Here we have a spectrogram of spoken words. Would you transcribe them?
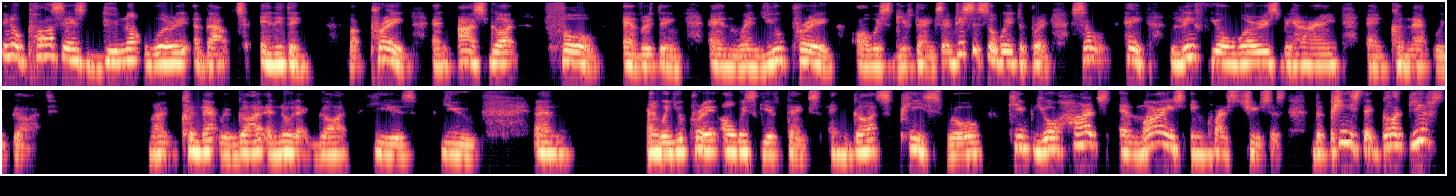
You know, Paul says, "Do not worry about anything." But pray and ask God for everything. And when you pray, always give thanks. And this is the way to pray. So, hey, leave your worries behind and connect with God. Right? Connect with God and know that God hears you. And and when you pray, always give thanks, and God's peace will keep your hearts and minds in Christ Jesus. The peace that God gives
